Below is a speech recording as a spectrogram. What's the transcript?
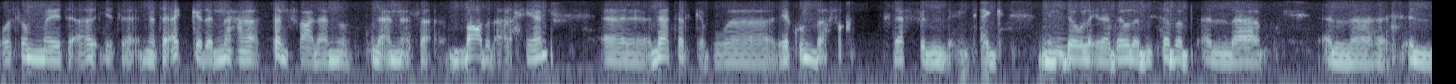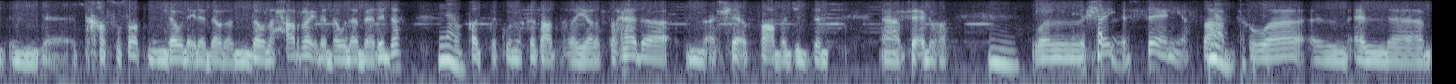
وثم نتأكد أنها تنفع لأنه لأن بعض الأحيان آه، لا تركب ويكون فقط اختلاف في الانتاج من دولة إلى دولة بسبب التخصصات من دولة إلى دولة من دولة حارة إلى دولة باردة نعم. فقد تكون القطعه تغيرت فهذا من الأشياء الصعبة جدا آه، فعلها مم. والشيء طب... الثاني الصعب نعم. هو ال ال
